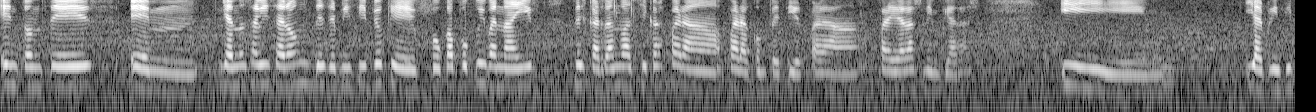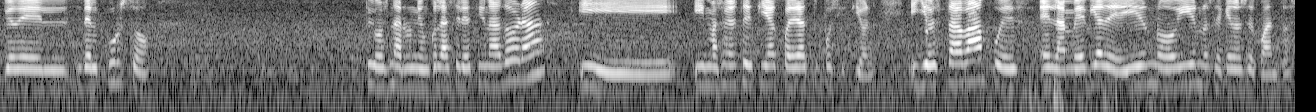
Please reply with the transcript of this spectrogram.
Entonces em, ya nos avisaron desde el principio que poco a poco iban a ir descartando a chicas para, para competir, para, para ir a las Olimpiadas. Y, y al principio del, del curso tuvimos una reunión con la seleccionadora y, y más o menos te decía cuál era tu posición. Y yo estaba pues en la media de ir, no ir, no sé qué, no sé cuántos.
